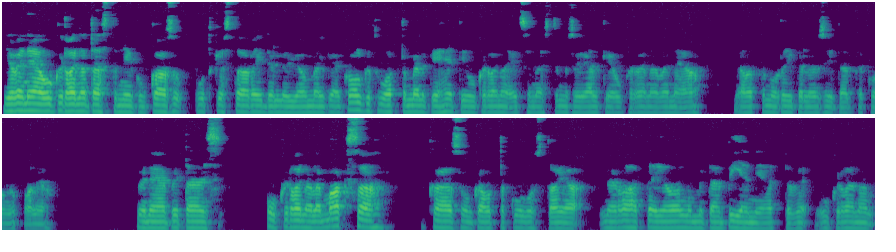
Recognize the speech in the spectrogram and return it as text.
Ja Venäjä ja Ukraina tästä niin kuin kaasuputkesta on riidellyt jo melkein 30 vuotta, melkein heti Ukraina itsenäistymisen jälkeen Ukraina ja Venäjä on aloittanut riitelyn siitä, että kuinka paljon Venäjä pitäisi Ukrainalle maksaa kaasun kautta kulusta ja ne rahat ei ole ollut mitään pieniä, että Ukrainan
